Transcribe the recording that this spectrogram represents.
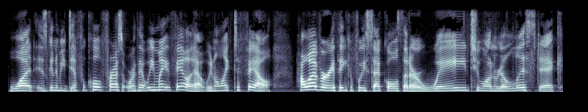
what is going to be difficult for us or that we might fail at. We don't like to fail. However, I think if we set goals that are way too unrealistic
